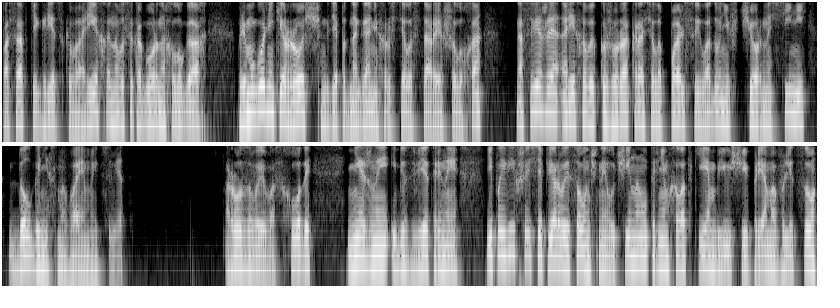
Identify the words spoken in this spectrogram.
Посадки грецкого ореха на высокогорных лугах, прямоугольники рощ, где под ногами хрустела старая шелуха, а свежая ореховая кожура красила пальцы и ладони в черно-синий, долго несмываемый цвет. Розовые восходы — нежные и безветренные, и появившиеся первые солнечные лучи на утреннем холодке, бьющие прямо в лицо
